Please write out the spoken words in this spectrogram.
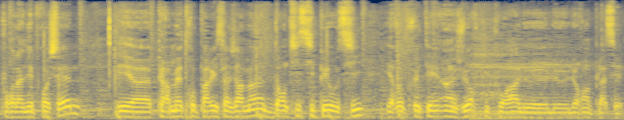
pour l'année prochaine et permettre au Paris Saint-Germain d'anticiper aussi et recruter un joueur qui pourra le remplacer.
